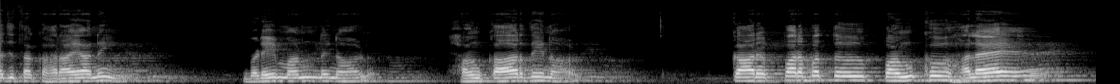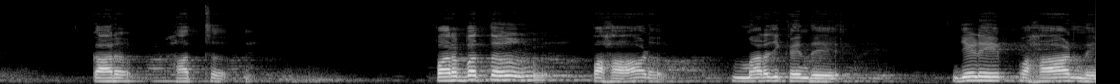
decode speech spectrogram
ਅੱਜ ਤੱਕ ਹਰਾਇਆ ਨਹੀਂ। ਬੜੇ ਮਨ ਦੇ ਨਾਲ, ਹੰਕਾਰ ਦੇ ਨਾਲ ਕਰ ਪਰਬਤ ਪੰਖ ਹਲੈ। ਕਰ ਹੱਥ। ਪਰਬਤ ਪਹਾੜ, ਮਹਾਰਾਜ ਕਹਿੰਦੇ, ਜਿਹੜੇ ਪਹਾੜ ਨੇ,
